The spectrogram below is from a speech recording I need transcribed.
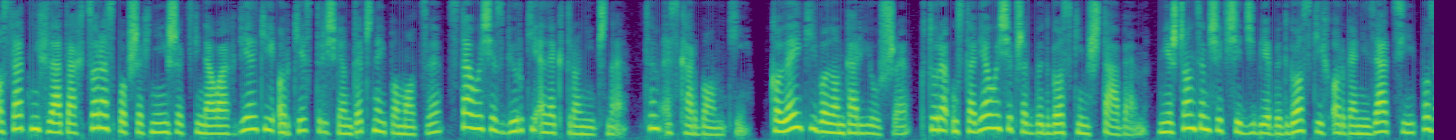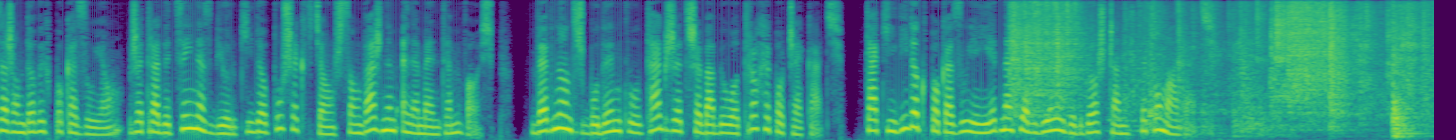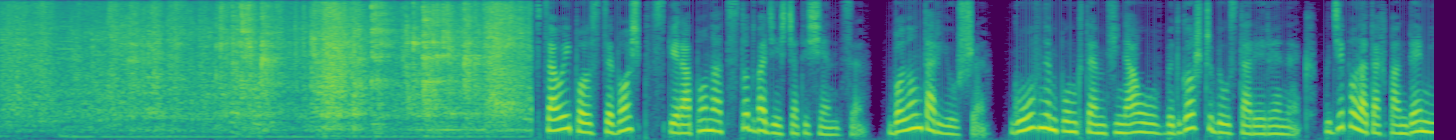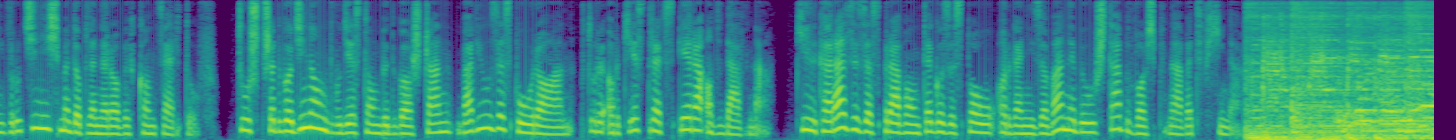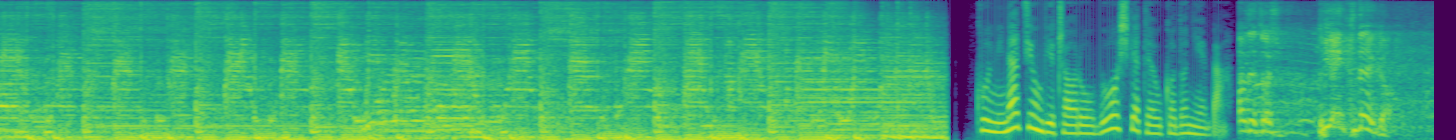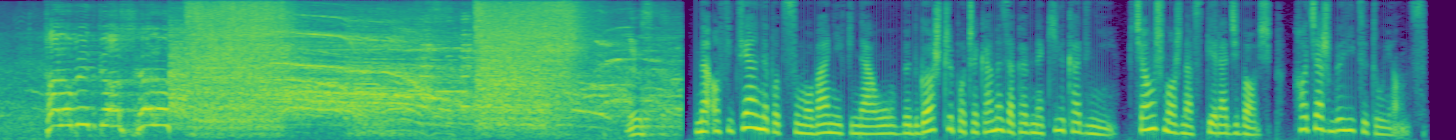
ostatnich latach coraz powszechniejsze w finałach Wielkiej Orkiestry Świątecznej Pomocy stały się zbiórki elektroniczne, tym eskarbonki. Kolejki wolontariuszy, które ustawiały się przed bydgoskim sztabem, mieszczącym się w siedzibie bydgoskich organizacji pozarządowych pokazują, że tradycyjne zbiórki do puszek wciąż są ważnym elementem WOŚP. Wewnątrz budynku także trzeba było trochę poczekać. Taki widok pokazuje jednak jak wielu bydgoszczan chce pomagać. Całej Polsce WOŚP wspiera ponad 120 tysięcy wolontariuszy. Głównym punktem finału w Bydgoszczy był Stary Rynek, gdzie po latach pandemii wróciliśmy do plenerowych koncertów. Tuż przed godziną 20 Bydgoszczan bawił zespół Roan, który orkiestrę wspiera od dawna. Kilka razy za sprawą tego zespołu organizowany był sztab WOŚP nawet w Chinach. Kulminacją wieczoru było światełko do nieba. naprawdę coś pięknego. Halo Bydgoszcz, halo! Jest. Na oficjalne podsumowanie finału w Bydgoszczy poczekamy zapewne kilka dni. Wciąż można wspierać WOŚP, chociażby licytując.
